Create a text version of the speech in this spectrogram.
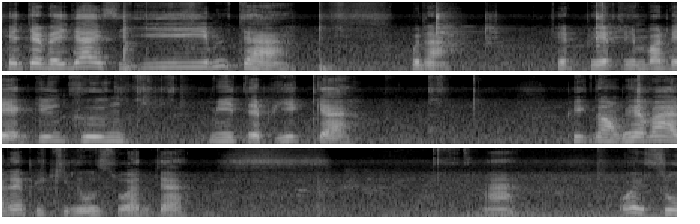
เฮ็ดจังไดยายสิอิ่มจ้ะพุ่นน่ะเผ็ดเผ็ดๆเห็นบ่แดงจึงครึ่งมีแต่พริกจ้ะพริกน้องแพ้ว่าเด้อพริกขี้หนูสวนจ้ะมาโอ้ย สู่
